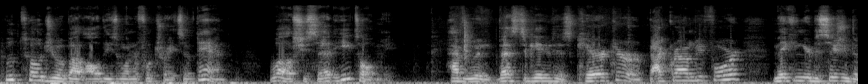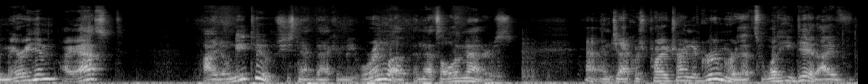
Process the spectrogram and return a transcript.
who told you about all these wonderful traits of Dan? Well, she said, he told me. Have you investigated his character or background before making your decision to marry him? I asked. I don't need to, she snapped back at me. We're in love, and that's all that matters. Yeah, and Jack was probably trying to groom her. That's what he did. I've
